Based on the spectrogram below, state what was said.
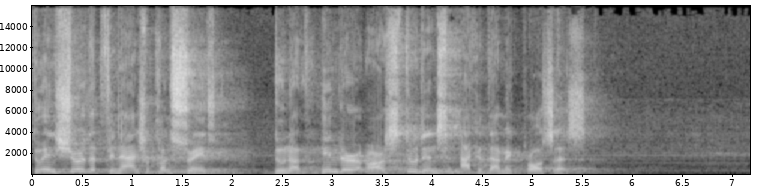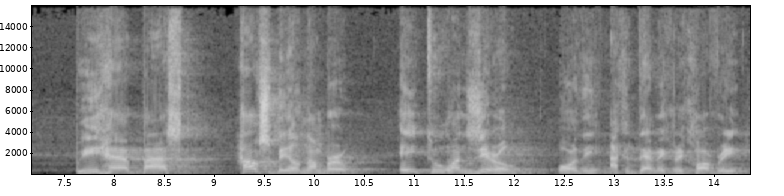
to ensure that financial constraints do not hinder our students' academic process. We have passed House Bill number 8210 or the Academic Recovery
